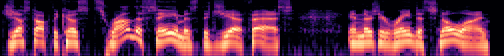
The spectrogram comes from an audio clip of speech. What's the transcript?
just off the coast. It's around the same as the GFS, and there's your rain to snow line,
